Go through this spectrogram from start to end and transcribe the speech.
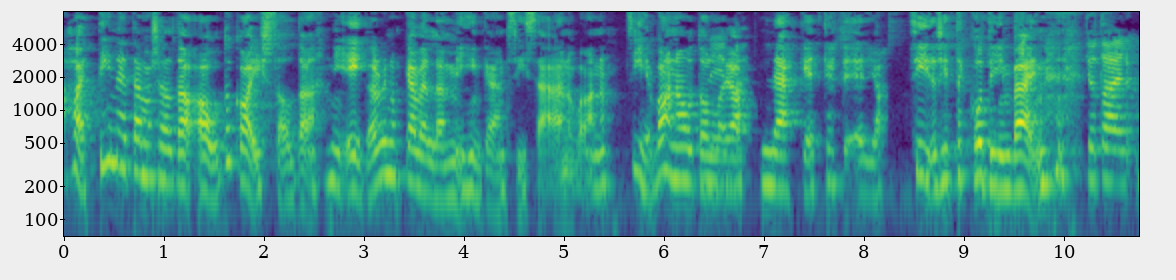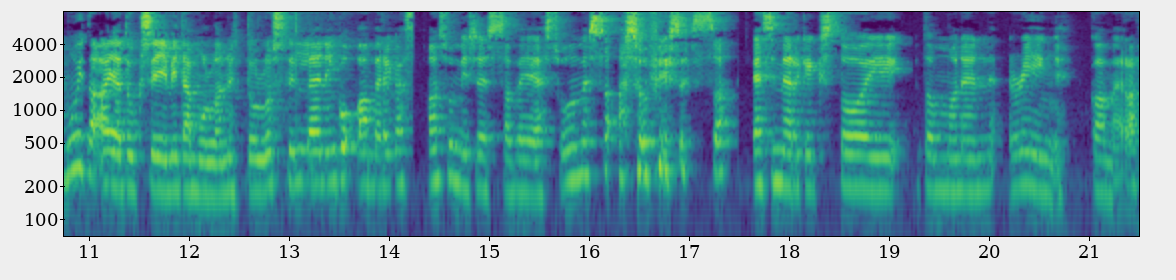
haettiin ne tämmöiseltä autokaistalta, niin ei tarvinnut kävellä mihinkään sisään, vaan siihen vaan autolla Niinpä. ja lääkkeet käteen ja siitä sitten kotiin päin. Jotain muita ajatuksia, mitä mulla on nyt tullut silleen niin kuin Amerikassa asumisessa vs. Suomessa asumisessa. Esimerkiksi toi tommonen Ring-kamera,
